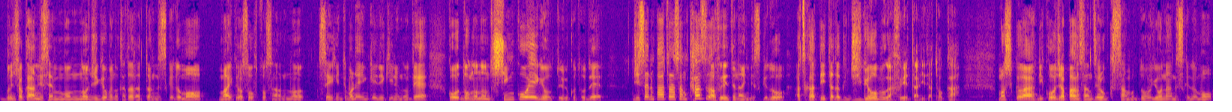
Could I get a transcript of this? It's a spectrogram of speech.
文書管理専門の事業部の方だったんですけどもマイクロソフトさんの製品とも連携できるのでこうどんどんどんどん進行営業ということで実際のパートナーさんの数は増えてないんですけど扱っていただく事業部が増えたりだとかもしくはリコージャパンさんゼロックスさんも同様なんですけども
